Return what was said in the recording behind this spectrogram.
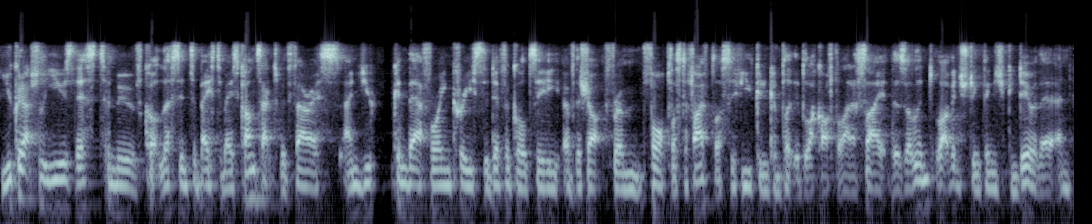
you could actually use this to move Cutlass into base to base contact with Faris, and you can therefore increase the difficulty of the shot from 4 plus to 5 plus if you can completely block off the line of sight. There's a lot of interesting things you can do with it. And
